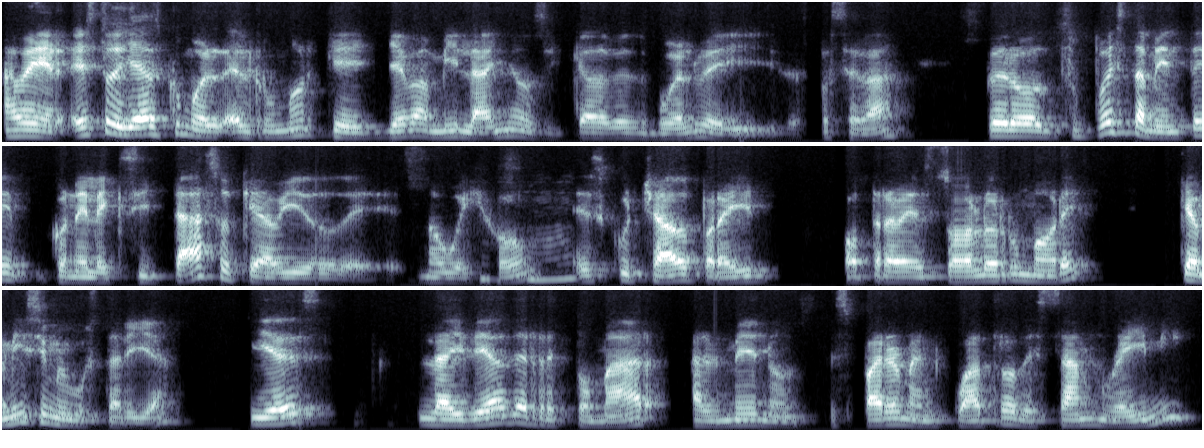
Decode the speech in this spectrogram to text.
a ver, esto ya es como el, el rumor que lleva mil años y cada vez vuelve y después se va. Pero supuestamente, con el exitazo que ha habido de No Way Home, he escuchado por ahí otra vez solo rumores que a mí sí me gustaría. Y es la idea de retomar al menos Spider-Man 4 de Sam Raimi,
